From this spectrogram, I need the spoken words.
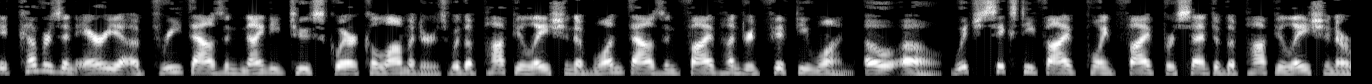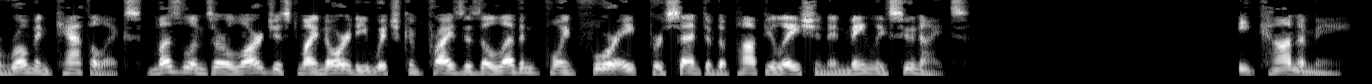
It covers an area of 3,092 square kilometers with a population of 1,551,000, which 65.5% of the population are Roman Catholics. Muslims are largest minority which comprises 11.48% of the population and mainly Sunnites. Economy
